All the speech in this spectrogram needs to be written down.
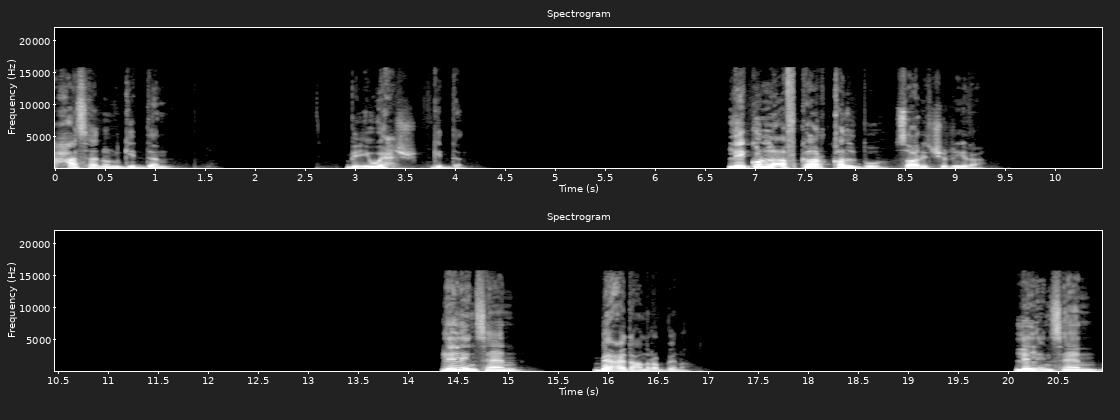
حسن جدا بقي وحش جدا؟ ليه كل أفكار قلبه صارت شريرة؟ ليه الإنسان بعد عن ربنا. ليه الانسان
